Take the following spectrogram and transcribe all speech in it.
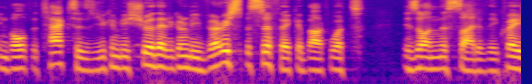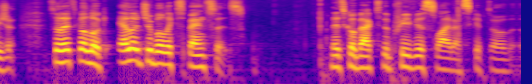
involved with taxes, you can be sure that they're going to be very specific about what is on this side of the equation. So let's go look, eligible expenses. Let's go back to the previous slide I skipped over.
